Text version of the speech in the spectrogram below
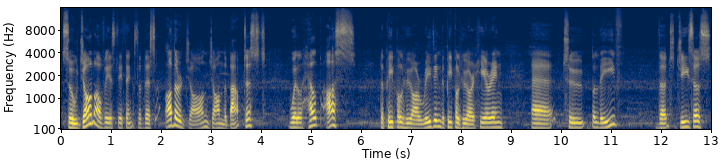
So John obviously thinks that this other John, John the Baptist, will help us, the people who are reading, the people who are hearing, uh, to believe that Jesus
